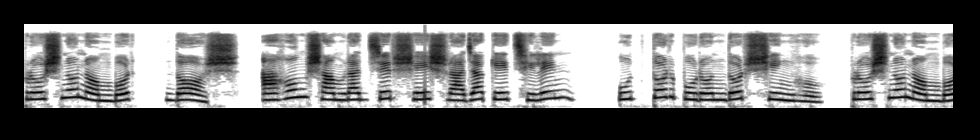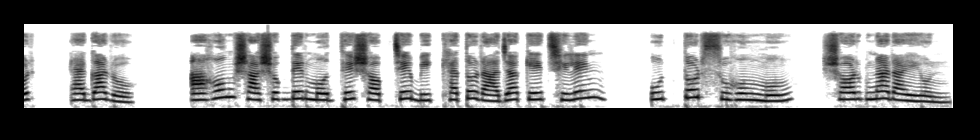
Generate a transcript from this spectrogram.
প্রশ্ন নম্বর দশ। আহোম সাম্রাজ্যের শেষ রাজা কে ছিলেন? উত্তর, পুরন্দর সিংহ। প্রশ্ন নম্বর এগারো। আহোম শাসকদের মধ্যে সবচেয়ে বিখ্যাত রাজা কে ছিলেন? উত্তর সুহংমুং, স্বর্গনারায়ণ।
